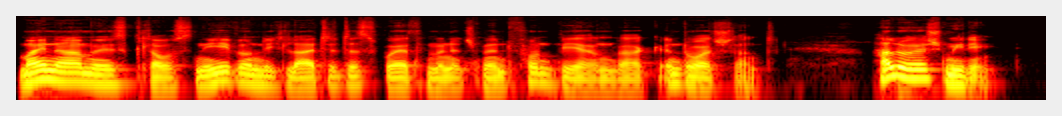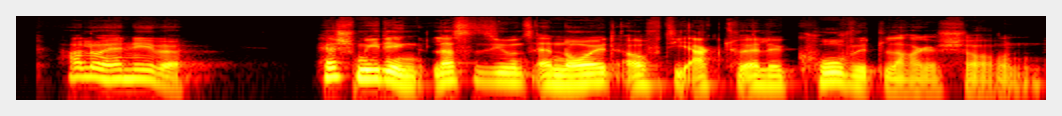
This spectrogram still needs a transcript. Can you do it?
Mein Name ist Klaus Newe und ich leite das Wealth Management von Bärenberg in Deutschland. Hallo, Herr Schmieding. Hallo, Herr Newe. Herr Schmieding, lassen Sie uns erneut auf die aktuelle Covid-Lage schauen.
